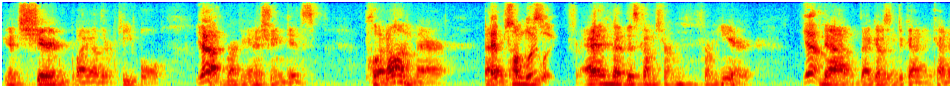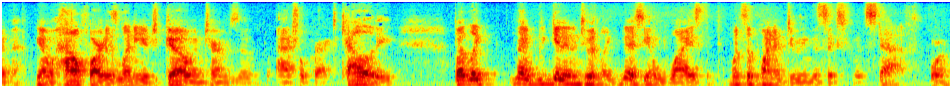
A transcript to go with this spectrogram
it's shared by other people. Yeah, That recognition gets put on there. Absolutely. comes, and that this comes from from here. yeah, Now that goes into kind of kind of you know how far does lineage go in terms of actual practicality, but like no, we get into it like this. You know, why is the what's the point of doing the six foot staff, or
